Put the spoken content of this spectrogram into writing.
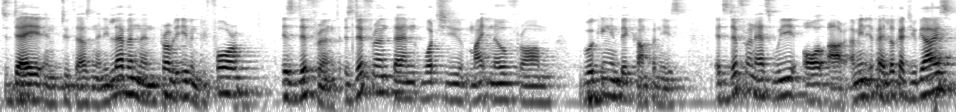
today in 2011, and probably even before, is different. It's different than what you might know from working in big companies. It's different as we all are. I mean, if I look at you guys,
